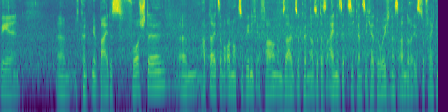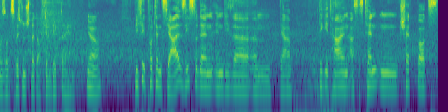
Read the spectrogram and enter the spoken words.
wählen. Ähm, ich könnte mir beides vorstellen, ähm, habe da jetzt aber auch noch zu wenig Erfahrung, um sagen zu können, also das eine setzt sich ganz sicher durch und das andere ist so vielleicht nur so ein Zwischenschritt auf dem Weg dahin. Ja. Wie viel Potenzial siehst du denn in dieser ähm, ja, digitalen Assistenten, Chatbots,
